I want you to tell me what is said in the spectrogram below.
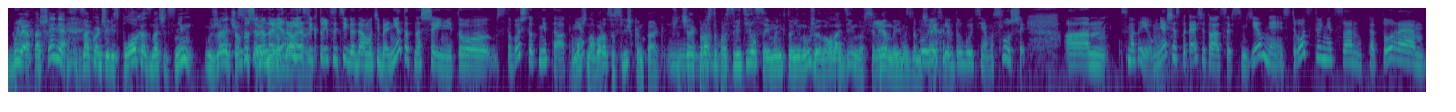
Были отношения, закончились плохо, значит, с ним уже о чем-то Слушай, ну, наверное, если к 30 годам у тебя нет отношений, то с тобой что-то не так, А может, наоборот, слишком так, что человек просто просветился, ему никто не нужен, он один во вселенной, ему Мы с тобой уехали в другую тему. Слушай, смотри, у меня сейчас такая ситуация в семье, у меня есть родственница, которая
